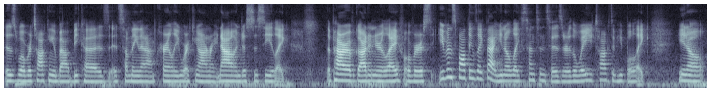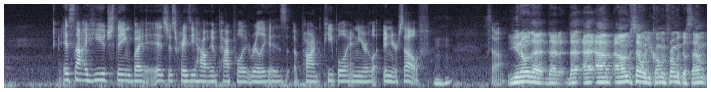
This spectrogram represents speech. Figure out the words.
this is what we're talking about because it's something that I'm currently working on right now, and just to see like the power of God in your life over even small things like that, you know, like sentences or the way you talk to people, like, you know, it's not a huge thing, but it's just crazy how impactful it really is upon people and your and yourself. So You know that that that I, I I understand where you're coming from because I'm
